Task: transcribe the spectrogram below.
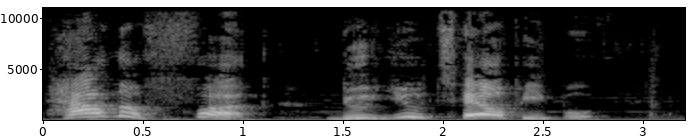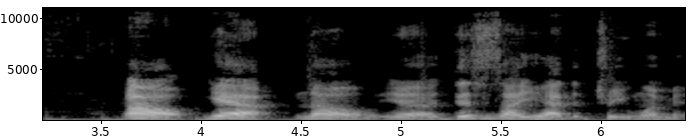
How the fuck do you tell people? Oh yeah, no, yeah, this is how you have to treat women.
